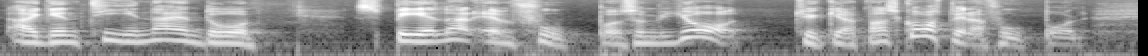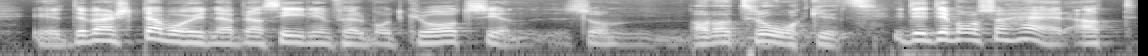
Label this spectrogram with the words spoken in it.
Argentina ändå spelar en fotboll som jag tycker att man ska spela fotboll. Det värsta var ju när Brasilien föll mot Kroatien. Som, Ja, vad tråkigt. det, det var så här att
